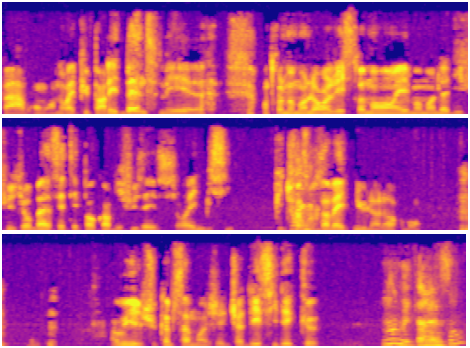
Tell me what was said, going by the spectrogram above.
Bah, bon, on aurait pu parler de Bent, mais euh, entre le moment de l'enregistrement et le moment de la diffusion, bah c'était pas encore diffusé sur NBC. Puis de toute Voilà. façon, ça va être nul. Alors bon. Ah oui, je suis comme ça, moi. J'ai déjà décidé que. Non, mais t'as raison.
